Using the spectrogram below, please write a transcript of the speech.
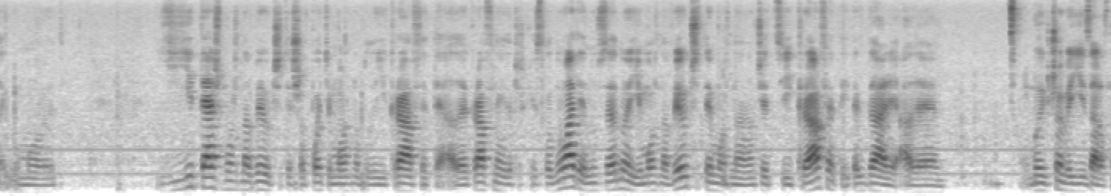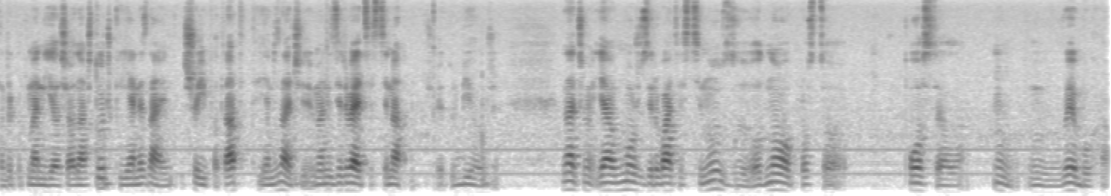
так би мовити. Її теж можна вивчити, щоб потім можна було її крафтити, але крафт неї трошки складнувати, ну все одно її можна вивчити, можна навчитися її крафтити і так далі. Але бо якщо ви її зараз, наприклад, у мене є лише одна штучка, я не знаю, що її потратити, я не знаю, чи в мене зірветься стіна, що я тут бігав вже. Чи я можу зірвати стіну з одного просто постріла, ну, вибуха.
